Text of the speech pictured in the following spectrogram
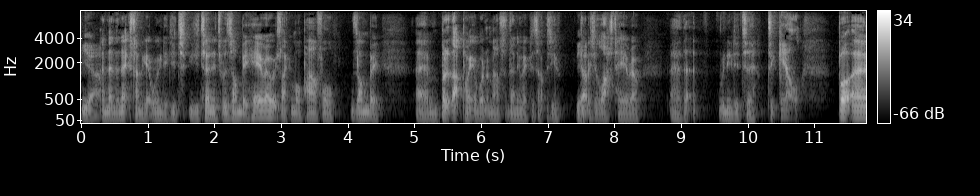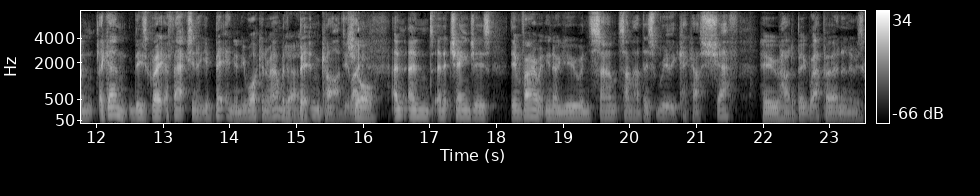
Yeah. And then the next time you get wounded, you, t- you turn into a zombie hero. It's like a more powerful zombie. Um, but at that point, it wouldn't have mattered anyway because that was you. Yeah. That was your last hero uh, that we needed to to kill. But um, again, these great effects. You know, you're bitten and you're walking around with Yeah. a bitten card. You're Sure. like, and and and it changes the environment. You know, you and Sam. Sam had this really kick-ass chef who had a big weapon and who was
